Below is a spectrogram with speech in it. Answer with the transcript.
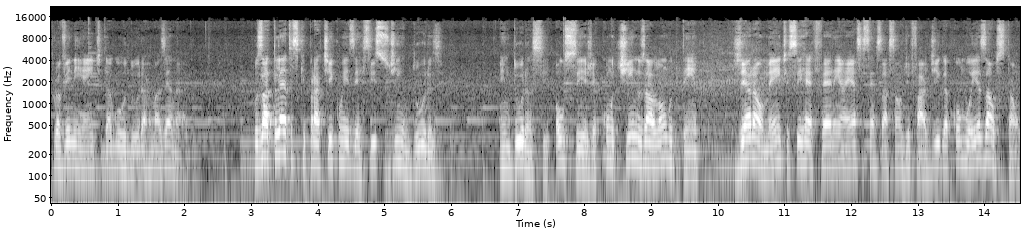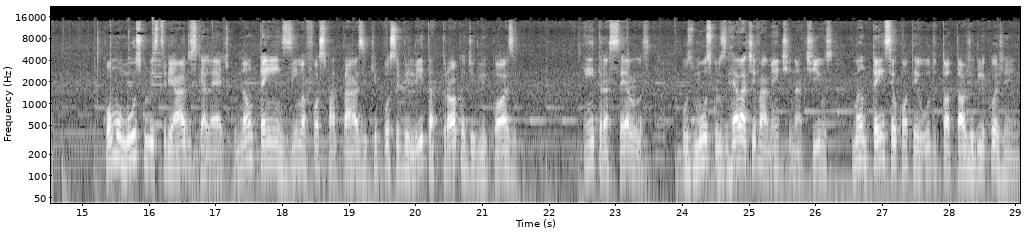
proveniente da gordura armazenada. Os atletas que praticam exercícios de endurance, endurance, ou seja, contínuos a longo tempo, geralmente se referem a essa sensação de fadiga como exaustão. Como o músculo estriado esquelético não tem enzima fosfatase que possibilita a troca de glicose entre as células, os músculos relativamente inativos mantêm seu conteúdo total de glicogênio.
